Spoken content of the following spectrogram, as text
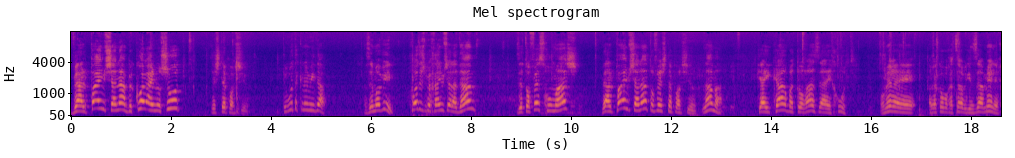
ואלפיים שנה בכל האנושות זה שתי פרשיות. תראו את הקנה מידה. זה מביא. חודש בחיים של אדם זה תופס חומש ואלפיים שנה תופס שתי פרשיות. למה? כי העיקר בתורה זה האיכות. אומר אה, רבי יעקב החצר בגנזי המלך,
